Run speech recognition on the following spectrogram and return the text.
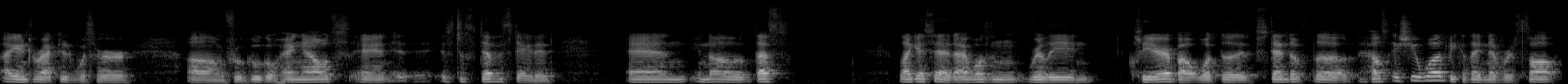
I interacted with her um, through Google Hangouts. And it, it's just devastated. And, you know, that's, like I said, I wasn't really clear about what the extent of the health issue was because I never thought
